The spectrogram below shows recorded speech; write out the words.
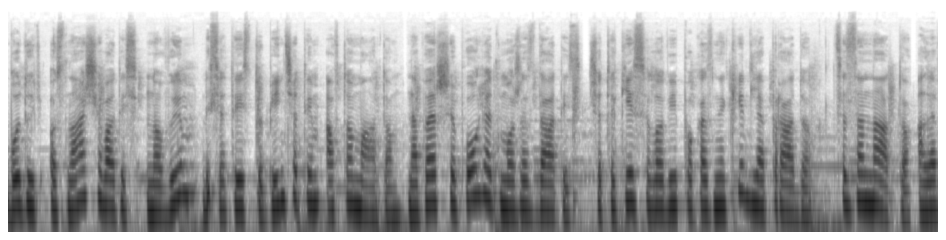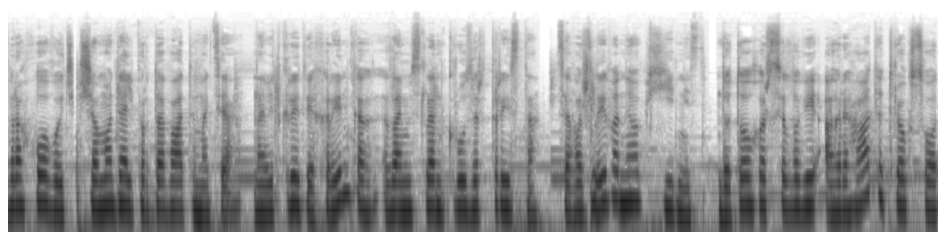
будуть оснащуватись новим 10-ступінчатим автоматом. На перший погляд може здатись, що такі силові показники для Прадо – це занадто, але враховуючи, що модель продаватиметься на відкритих ринках замість Land Cruiser 300, це важлива необхідність. До того ж, силові агрегати 300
